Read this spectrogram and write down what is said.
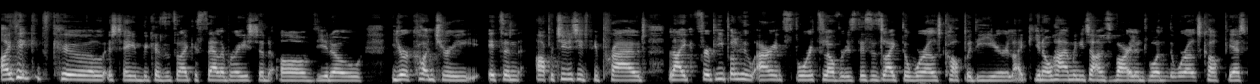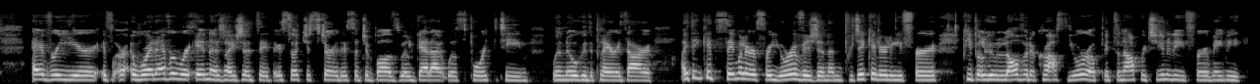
I think it's cool, Shane, because it's like a celebration of, you know, your country. It's an opportunity to be proud. Like for people who aren't sports lovers, this is like the World Cup of the year. Like, you know, how many times have Ireland won the World Cup yet? Every year, if whenever we're in it, I should say, there's such a stir, there's such a buzz. We'll get out, we'll support the team, we'll know who the players are. I think it's similar for Eurovision and particularly for people who love it across Europe. It's an opportunity for maybe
